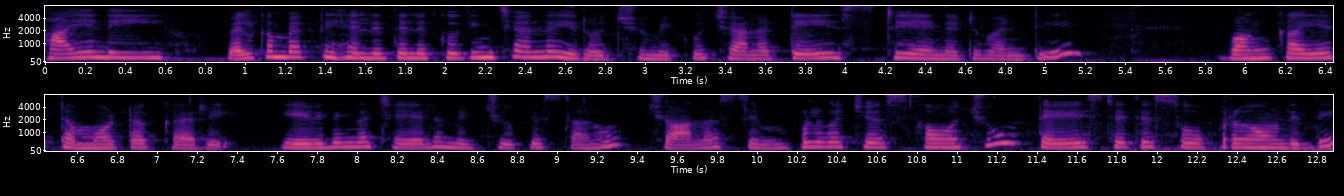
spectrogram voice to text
హాయ్ అండి. Welcome back to healthy Telugu cooking channel. ఈరోజు మీకు చాలా టేస్టీ అయినటువంటి వంకాయ టమోటా కర్రీ ఏ విధంగా చేయాలో మీకు చూపిస్తాను. చాలా సింపుల్గా చేసుకోవచ్చు. టేస్ట్ అయితే సూపర్గా ఉండిద్ది.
